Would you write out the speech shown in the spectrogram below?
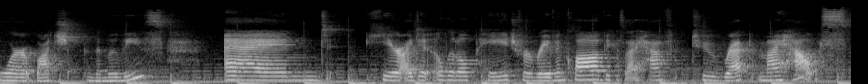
or watch the movies. And here I did a little page for Ravenclaw because I have to rep my house.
